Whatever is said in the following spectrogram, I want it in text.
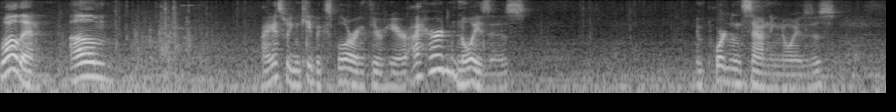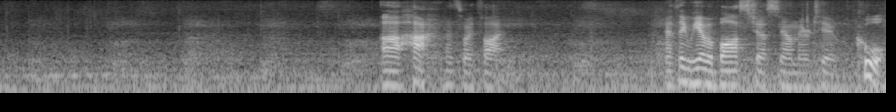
Well then, um, I guess we can keep exploring through here. I heard noises. Important sounding noises. Aha, that's what I thought. I think we have a boss chest down there too. Cool.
